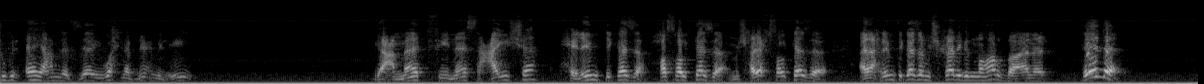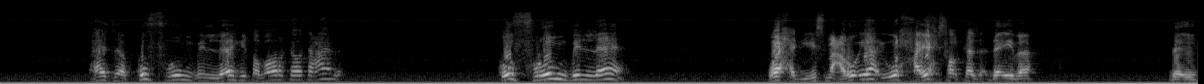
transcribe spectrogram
شوف الآية عاملة إزاي وإحنا بنعمل إيه؟ يا عماد في ناس عايشة حلمت كذا حصل كذا مش هيحصل كذا. أنا حلمت كذا مش خارج النهاردة أنا كده. هذا كفر بالله تبارك وتعالى. كفر بالله. واحد يسمع رؤية يقول هيحصل كذا. ده إيه بقى؟ ده إيه؟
